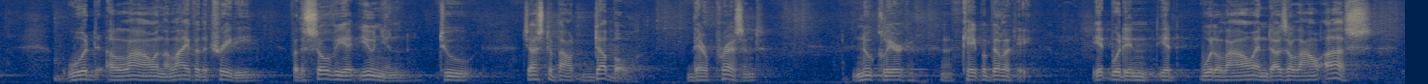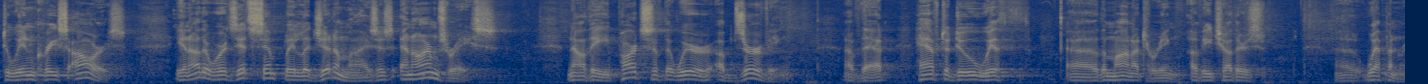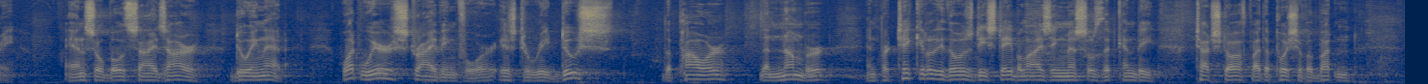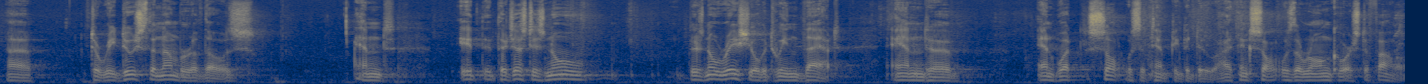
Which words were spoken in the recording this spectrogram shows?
would allow, in the life of the treaty, for the Soviet Union to just about double their present nuclear capability. It would, in, it would allow and does allow us to increase ours. In other words, it simply legitimizes an arms race. Now, the parts of that we're observing of that have to do with uh, the monitoring of each other's uh, weaponry. And so both sides are doing that. What we're striving for is to reduce the power, the number, and particularly those destabilizing missiles that can be touched off by the push of a button, uh, to reduce the number of those. And it, it, there just is no, there's no ratio between that and, uh, and what SALT was attempting to do. I think SALT was the wrong course to follow.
